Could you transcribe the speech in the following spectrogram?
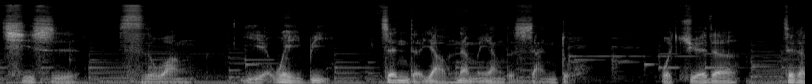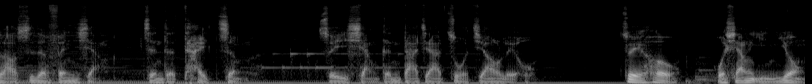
其实死亡也未必真的要那么样的闪躲。我觉得这个老师的分享真的太正了，所以想跟大家做交流。最后，我想引用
